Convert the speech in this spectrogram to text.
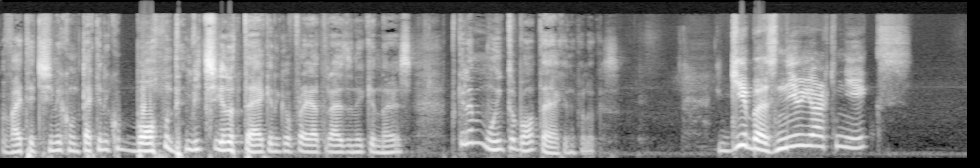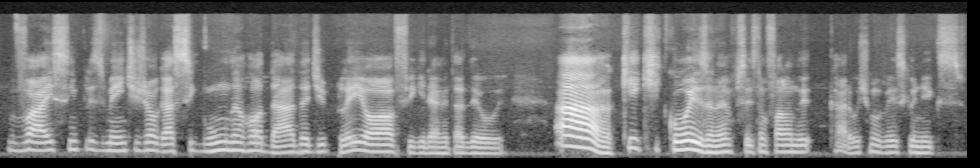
Vai ter time com técnico bom demitindo o técnico para ir atrás do Nick Nurse. Porque ele é muito bom técnico, Lucas. Gibas, New York Knicks vai simplesmente jogar segunda rodada de playoff, Guilherme Tadeu. Ah, que, que coisa, né? Vocês estão falando. Cara, a última vez que o Knicks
